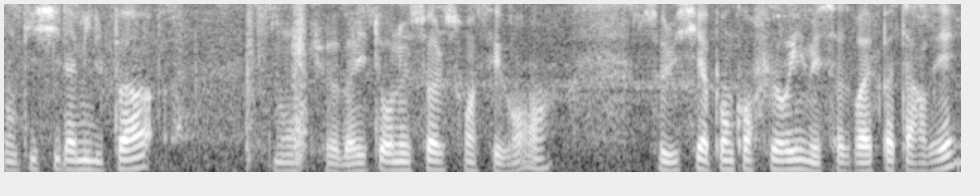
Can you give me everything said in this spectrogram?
Donc ici la mille pas, donc euh, bah, les tournesols sont assez grands. Hein. Celui-ci n'a pas encore fleuri mais ça devrait pas tarder.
